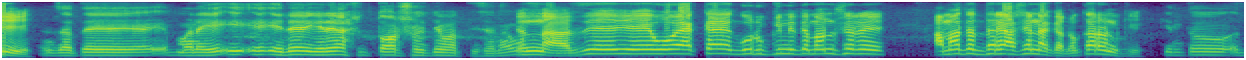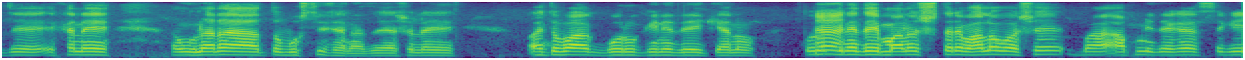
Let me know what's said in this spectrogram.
জি। যাতে মানে এদের এরা তর্স হইতে পারতেছে না। না যে ও একা গরু কিনেতে মানুষের আমাদের ধারে আসে না কেন? কারণ কি? কিন্তু যে এখানে উনারা তো বুঝতেছে না যে আসলে হয়তো বা গরু কিনে দেয় কেন? গরু হ্যাঁ। কিনে দেয় মানুষ তারা ভালোবাসে বা আপনি দেখা যাচ্ছে কি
